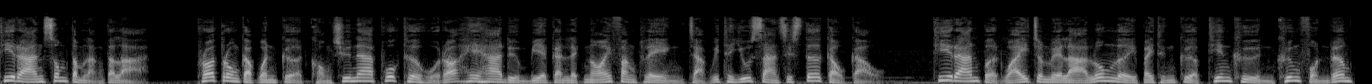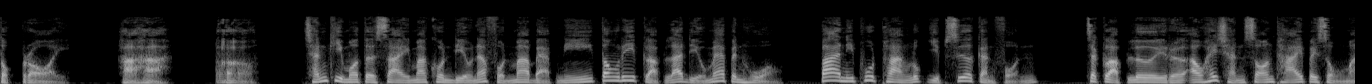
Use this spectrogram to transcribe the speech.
ที่ร้านส้มตำหลังตลาด เพราะตรงกับวันเกิดของชื่อหน้าพวกเธอหัวเราะเฮฮาดื่มเบียร์กันเล็กน้อยฟังเพลงจากวิทยุซานซิสเตอร์เก่าๆ ที่ร้านเปิดไว้จนเวลาล่วงเลยไปถึงเกือบเที่ยงคืน ครึ่งฝนเริ่มตกโปรย ฮ่าฮ่าเออ ฉันขี่มอเตอร์ไซค์มาคนเดียวนะฝนมาแบบนี้ต้องรีบกลับและเดี๋ยวแม่เป็นห่วง ป้านี้พูดพลางลุกหยิบเสื้อกันฝน จะกลับเลยเหรอเอาให้ฉันซ้อนท้ายไปส่งไหม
